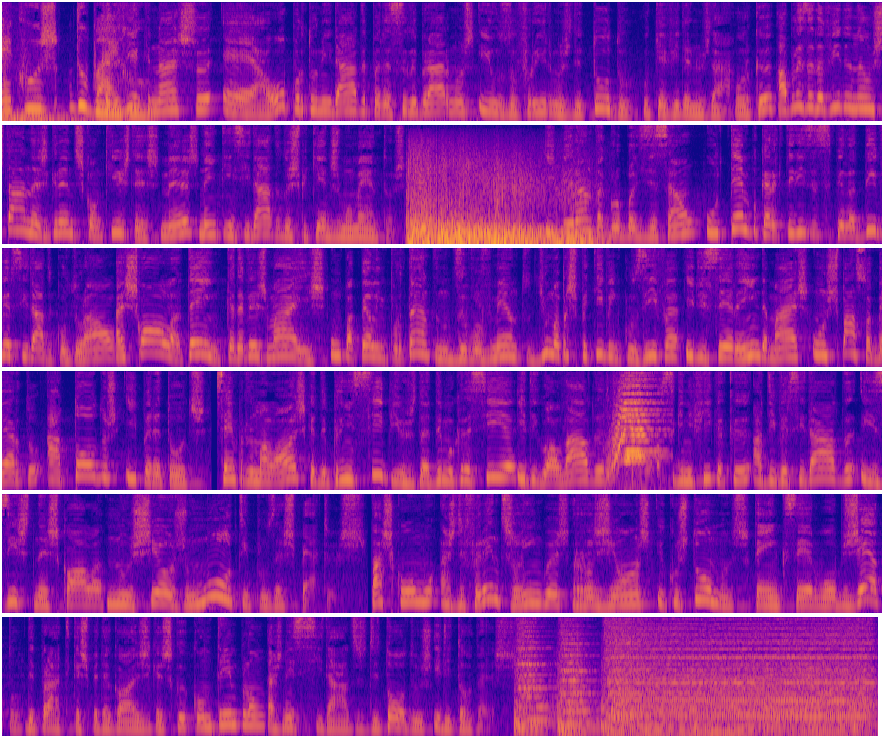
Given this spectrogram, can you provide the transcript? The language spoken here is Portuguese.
Ecos do Cada dia Bairro. que nasce é a oportunidade para celebrarmos e usufruirmos de tudo o que a vida nos dá. Porque a beleza da vida não está nas grandes conquistas, mas na intensidade dos pequenos momentos. E perante a globalização, o tempo caracteriza-se pela diversidade cultural. A escola tem cada vez mais um papel importante no desenvolvimento de uma perspectiva inclusiva e de ser ainda mais um espaço aberto a todos e para todos, sempre numa lógica de princípios da democracia e de igualdade. Significa que a diversidade existe na escola nos seus múltiplos aspectos, tais como as diferentes línguas, religiões e costumes têm que ser o objeto de práticas pedagógicas que contemplam as necessidades de todos e de todas.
